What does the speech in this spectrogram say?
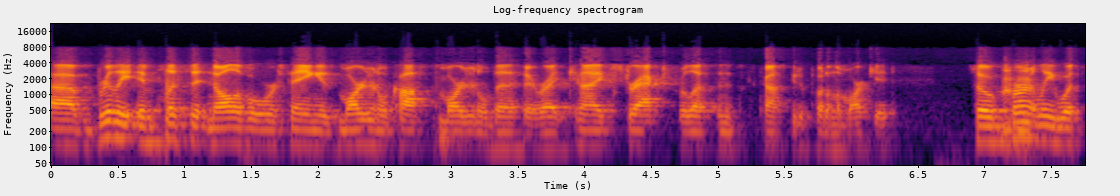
um, really implicit in all of what we're saying is marginal cost to marginal benefit, right? Can I extract for less than it's going to cost me to put on the market? So mm-hmm. currently, what's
